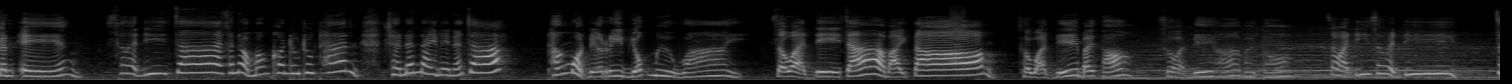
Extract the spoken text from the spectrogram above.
กันเอง สวัสดีจ้า ขนมมงคลทุกๆทท่านเชิญด้านในเลยนะจ๊ะ ทั้งหมดได้รีบยกมือไหว้ สวัสดีจ้าใบตอง สวัสดีใบตอง สวัสดีฮะใบตอง สวัสดีสวัสดีใจ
